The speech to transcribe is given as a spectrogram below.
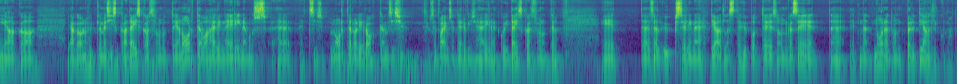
ja ka äh, ja ka noh, ütleme siis ka täiskasvanute ja noorte vaheline erinevus. Eh, et siis noortel oli rohkem siis siuksed vaimse tervise häired kui täiskasvanutel. et eh, seal üks selline teadlaste hüpotees on ka see, et, et need noored on palju teadlikumad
